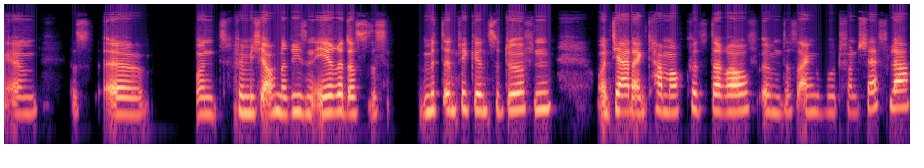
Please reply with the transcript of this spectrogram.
Ähm, das, äh, und für mich auch eine Riesenehre, das, das mitentwickeln zu dürfen. Und ja, dann kam auch kurz darauf ähm, das Angebot von Scheffler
